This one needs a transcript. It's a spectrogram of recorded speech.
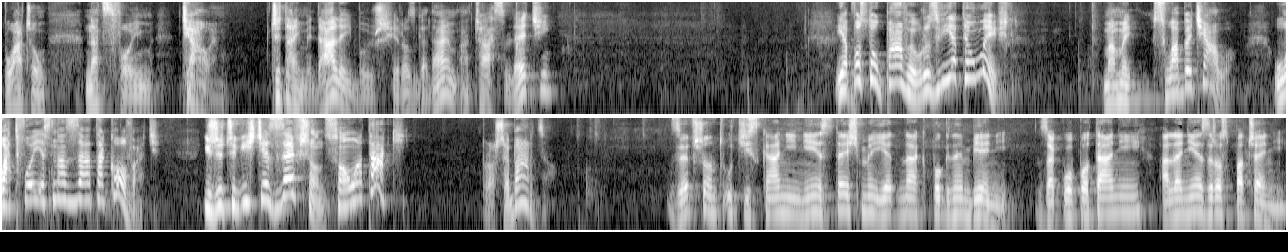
płaczą nad swoim ciałem. Czytajmy dalej, bo już się rozgadałem, a czas leci. I apostoł Paweł rozwija tę myśl. Mamy słabe ciało. Łatwo jest nas zaatakować. I rzeczywiście zewsząd są ataki. Proszę bardzo. Zewsząd uciskani nie jesteśmy jednak pognębieni, zakłopotani, ale nie zrozpaczeni,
